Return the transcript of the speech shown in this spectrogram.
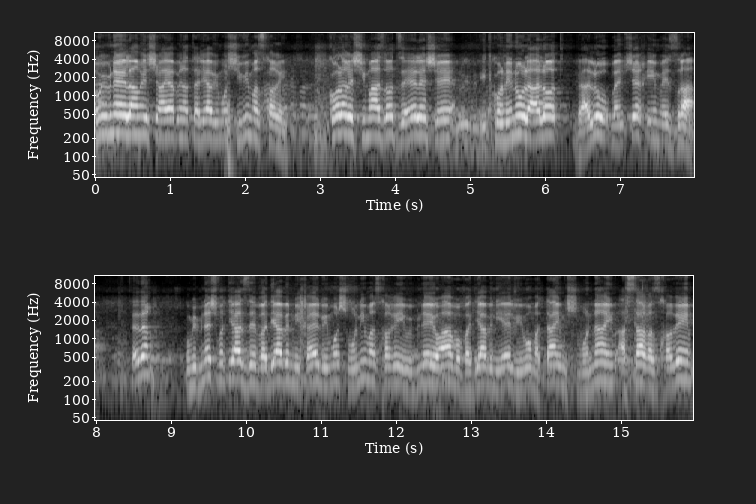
ומבני אלם ישעיה בן עתליה, ועמו 70 הזכרים. כל הרשימה הזאת זה אלה שהתכוננו לעלות ועלו בהמשך עם עזרא, בסדר? ומבני שבטיה זה עבדיה בן מיכאל ועמו 80 הזכרים, ומבני יואב עובדיה בן יעל ועמו 218 הזכרים,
